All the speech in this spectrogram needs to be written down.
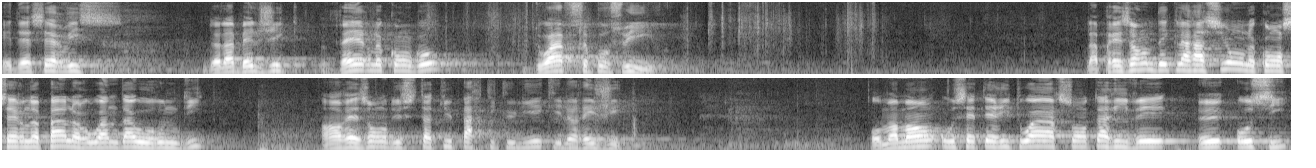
et des services de la Belgique vers le Congo doivent se poursuivre. La présente déclaration ne concerne pas le Rwanda-Urundi en raison du statut particulier qui le régit. Au moment où ces territoires sont arrivés, eux aussi,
